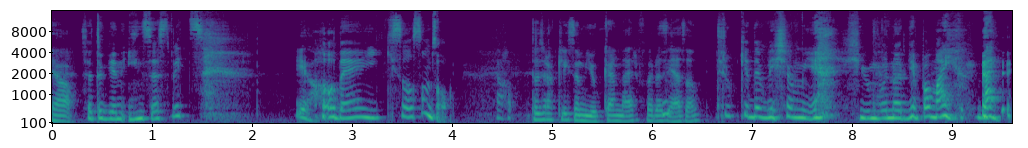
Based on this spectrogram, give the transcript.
Ja. så jeg tok en incestvits. ja. Og det gikk så som så. Du trakk liksom jokeren der, for å si det sånn. Jeg tror ikke det blir så mye Humor-Norge på meg. Nei.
